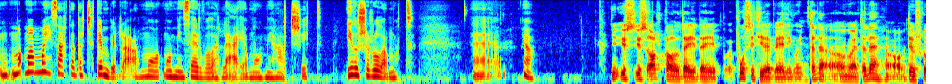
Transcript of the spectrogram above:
Ma ma ma sagt että tämän birra mo mo min servoda lää ja mo mi halt shit. Idus rulla mot. Ja. Just, just alkaa de, de positiive peilikuin. Tälle, många tietysti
